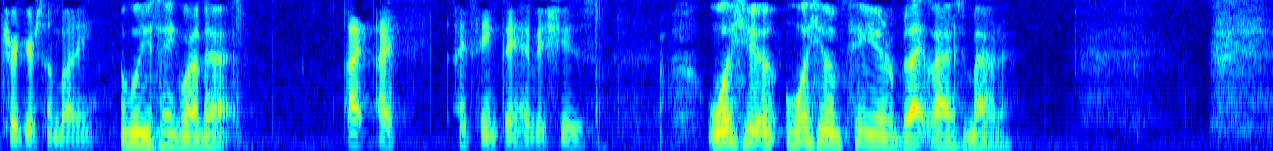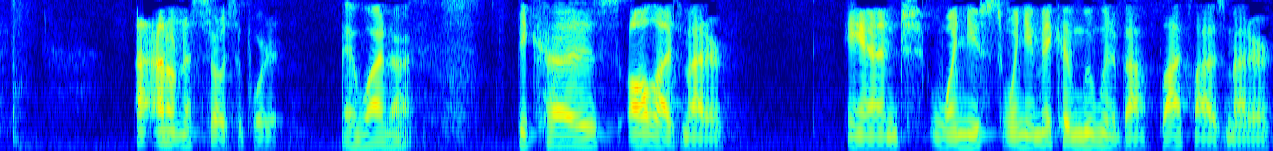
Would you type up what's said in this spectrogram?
trigger somebody. What do you think about that? I, I, th- I think they have issues. What's your What's your opinion of Black Lives Matter I, I don't necessarily support it. and why not? because all lives matter. And when you when you make a movement about Black Lives Matter,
